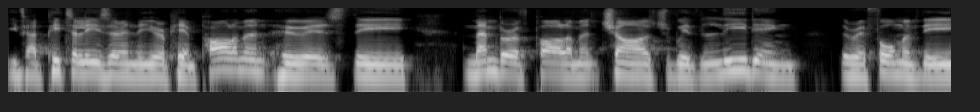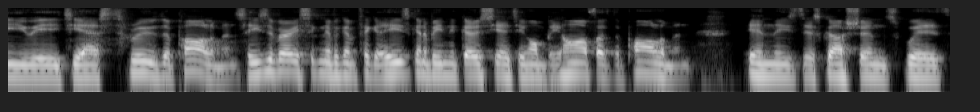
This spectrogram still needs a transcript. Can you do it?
you've had Peter Liese in the European Parliament, who is the member of parliament charged with leading the reform of the EU ETS through the parliament. So he's a very significant figure. He's going to be negotiating on behalf of the parliament in these discussions with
